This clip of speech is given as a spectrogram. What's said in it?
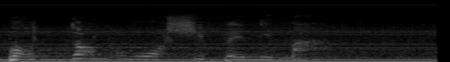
but don't worship any man.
